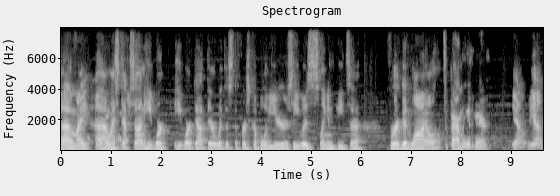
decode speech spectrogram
Uh, love my uh, so my much. stepson, he worked he worked out there with us the first couple of years. He was slinging pizza for a good while. It's a family affair. Yeah, yeah.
